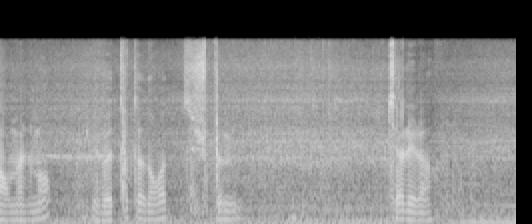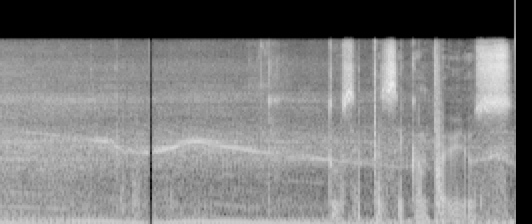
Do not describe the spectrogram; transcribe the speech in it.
Normalement, il va tout à droite. Je peux me caler là. Tout s'est passé comme Pavius.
